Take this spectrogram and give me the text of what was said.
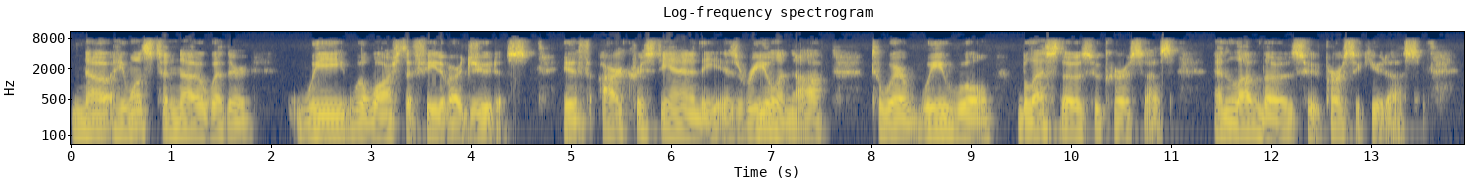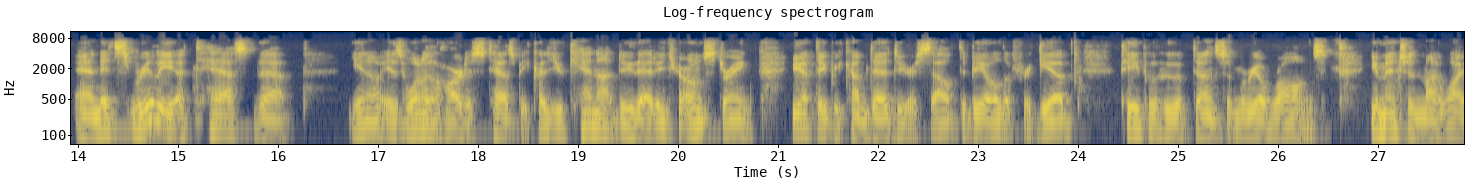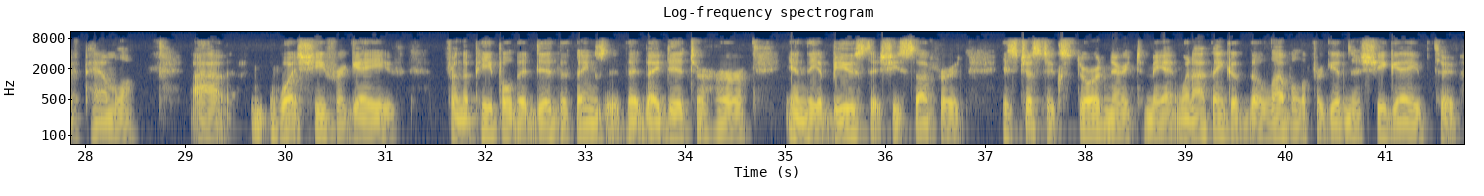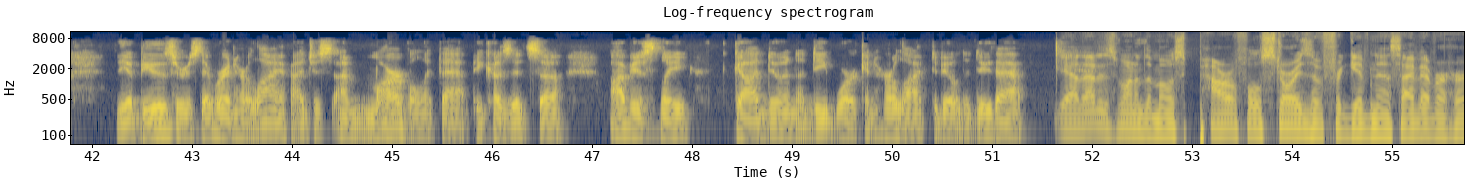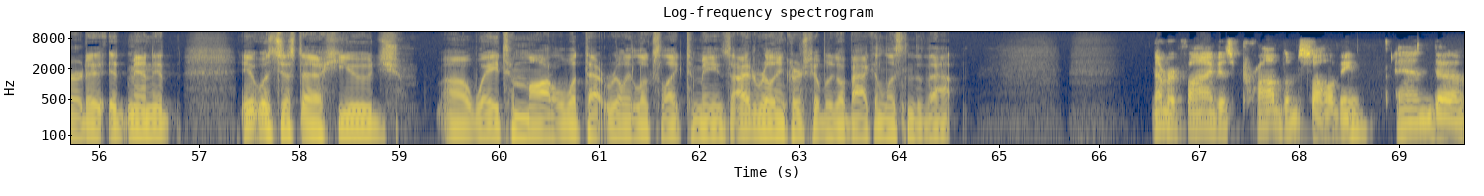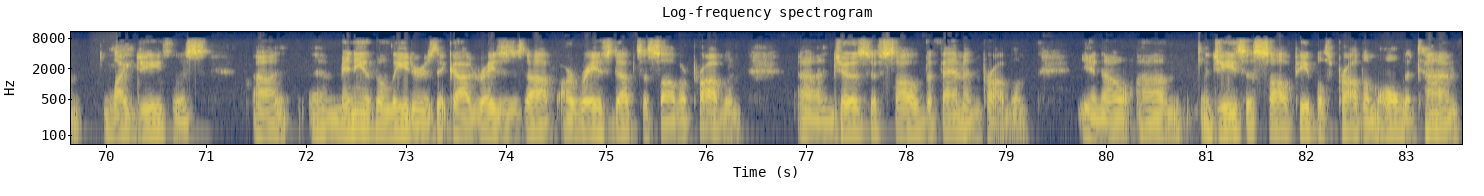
know. He wants to know whether we will wash the feet of our Judas. If our Christianity is real enough to where we will bless those who curse us and love those who persecute us. And it's really a test that you know, is one of the hardest tests because you cannot do that in your own strength. You have to become dead to yourself to be able to forgive people who have done some real wrongs. You mentioned my wife, Pamela. Uh, what she forgave from the people that did the things that, they did to her in the abuse that she suffered is just extraordinary to me. And when I think of the level of forgiveness she gave to the abusers that were in her life, I just I marvel at that because it's uh, obviously God doing a deep work in her life to be able to do that. Yeah, that is one of the most powerful stories of forgiveness I've ever heard. It, it man, it it was just a huge uh, way to model what that really looks like to me. So I'd really encourage people to go back and listen to that. Number five is problem solving, and uh, like Jesus, uh, many of the leaders that God raises up are raised up to solve a problem. Uh, Joseph solved the famine problem. You know, um, Jesus solved people's problem all the time.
